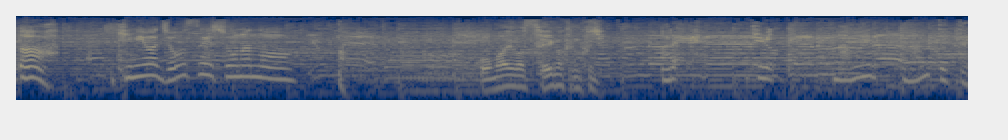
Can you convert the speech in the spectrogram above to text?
ああ君は上西湘南のお前は声楽の藤あれ君名前なんて言ったっ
